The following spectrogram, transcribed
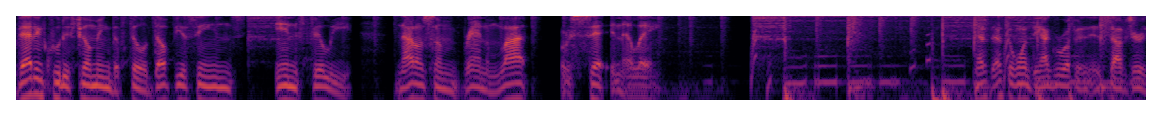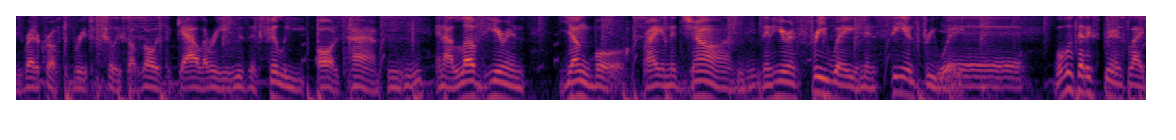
That included filming the Philadelphia scenes in Philly, not on some random lot or set in LA. That's, that's the one thing. I grew up in, in, South Jersey, right across the bridge from Philly, so I was always at the gallery. We was in Philly all the time. Mm-hmm. And I loved hearing Young Boy, right, and the John, mm-hmm. then hearing Freeway, and then seeing Freeway. Yeah. What was that experience like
